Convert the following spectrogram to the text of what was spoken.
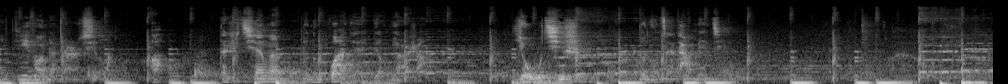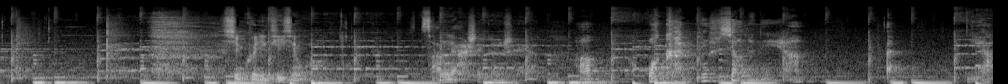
你提防着点儿就行了啊。但是千万不能挂在表面上，尤其是不能在他面前。幸亏你提醒我，咱俩谁跟谁呀、啊？我肯定是向着你呀、哎，你呀、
